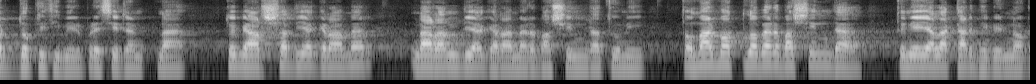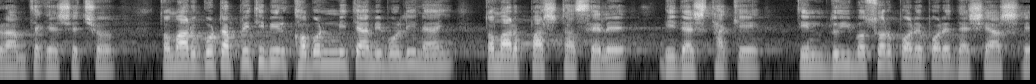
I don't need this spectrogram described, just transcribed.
অর্ধ পৃথিবীর প্রেসিডেন্ট না। তুমি আরশাদিয়া গ্রামের, নারান্দিয়া গ্রামের বাসিন্দা তুমি। তোমার মতলবের বাসিন্দা তুমি এই এলাকার বিভিন্ন গ্রাম থেকে এসেছ। তোমার গোটা পৃথিবীর খবর নিতে আমি বলি নাই। তোমার পাঁচটা ছেলে বিদেশ থাকে, তিন, দুই বছর পরে পরে দেশে আসে।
